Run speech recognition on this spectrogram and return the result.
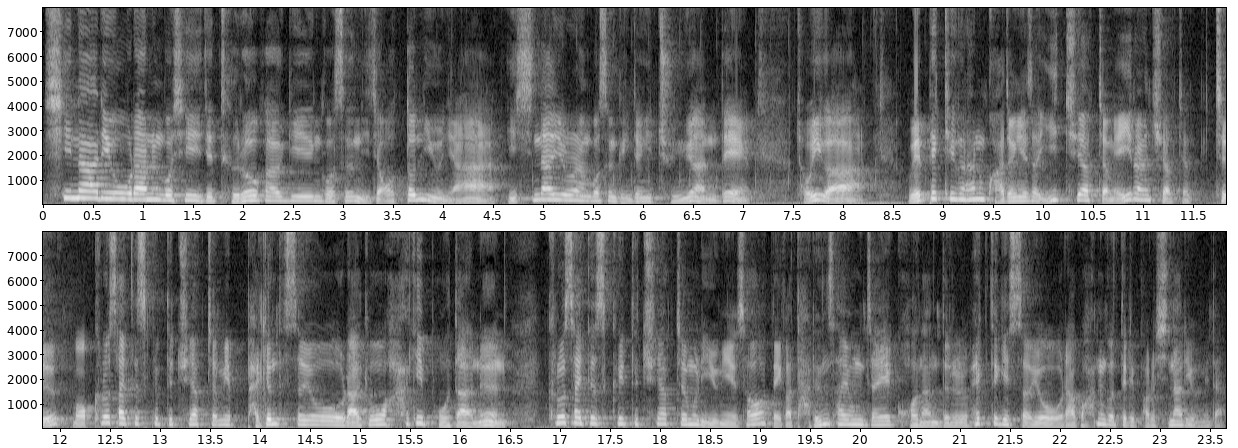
시나리오라는 것이 이제 들어간 것은 이제 어떤 이유냐. 이 시나리오라는 것은 굉장히 중요한데 저희가 웹해킹을 하는 과정에서 이 취약점 A라는 취약점 즉 뭐 cross-site script 취약점이 발견됐어요 라고 하기보다는 cross-site script 취약점을 이용해서 내가 다른 사용자의 권한들을 획득했어요 라고 하는 것들이 바로 시나리오입니다.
